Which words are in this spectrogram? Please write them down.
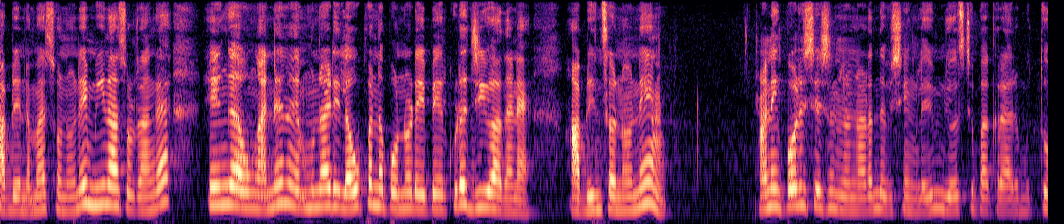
அப்படின்ற மாதிரி சொன்னோடனே மீனா சொல்கிறாங்க எங்கள் உங்கள் அண்ணன் முன்னாடி லவ் பண்ண பொண்ணுடைய பேர் கூட ஜீவா தானே? அப்படின்னு சொன்னோடனே அன்னைக்கு போலீஸ் ஸ்டேஷனில் நடந்த விஷயங்களையும் யோசித்து பார்க்குறாரு முத்து.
